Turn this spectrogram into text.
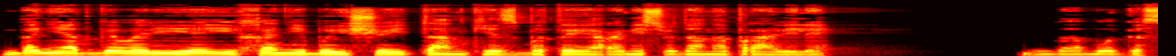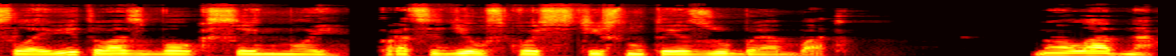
«Да не отговори я их, они бы еще и танки с БТРами сюда направили». «Да благословит вас Бог, сын мой», — процедил сквозь стиснутые зубы Аббат. «Ну ладно,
